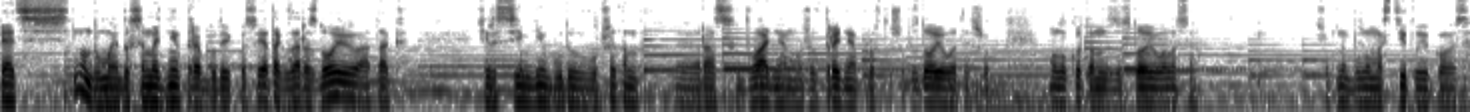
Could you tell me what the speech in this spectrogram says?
5, ну думаю, до 7 днів треба буде якось. Я так зараз дою, а так через 7 днів буду взагалі там е, раз в 2 дня, може в 3 дня просто щоб здоювати, щоб молоко там не застоювалося, щоб не було мастіту якогось.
